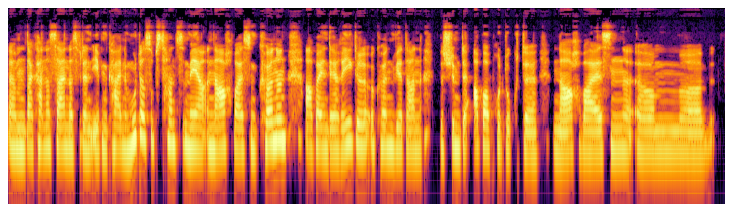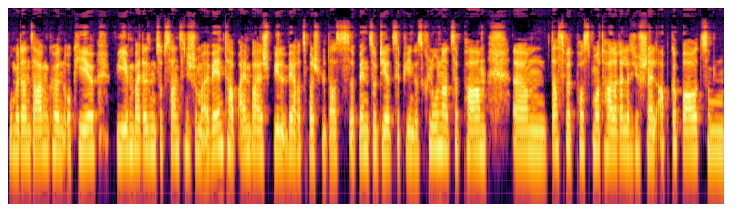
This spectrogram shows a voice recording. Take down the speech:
Ähm, da kann es sein, dass wir dann eben keine Muttersubstanz mehr nachweisen können, aber in der Regel können wir dann bestimmte Abbauprodukte nachweisen, ähm, äh, wo wir dann sagen können, okay, wie eben bei den Substanzen, die ich schon mal erwähnt habe, ein Beispiel wäre zum Beispiel das Benzodiazepin Benzodiazepin, das Clonazepam. Ähm, das wird postmortal relativ schnell abgebaut zum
